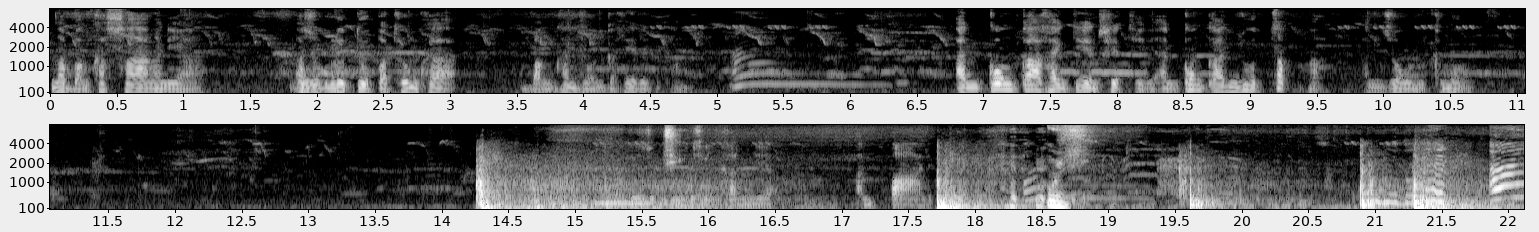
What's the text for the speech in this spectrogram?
nó bằng khá sang anh à à rồi lúc tụ bắt thum khá. Bằng khăn rồi cái thế đấy khăm ăn công ca hành tiền xét thì ăn công ca lút chắc hả ăn rồi lút không cái rồi chỉ chỉ khăn nhỉ ăn bà ui Du du he. Ai.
